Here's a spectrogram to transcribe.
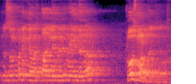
ಇನ್ನು ಸ್ವಲ್ಪ ನಿಮಗೆ ಅರ್ಥ ಆಗಲಿ ನಾನು ಇದನ್ನು ಕ್ಲೋಸ್ ಮಾಡ್ತಾ ಇದ್ದೇನೆ ನೋಡಿ.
